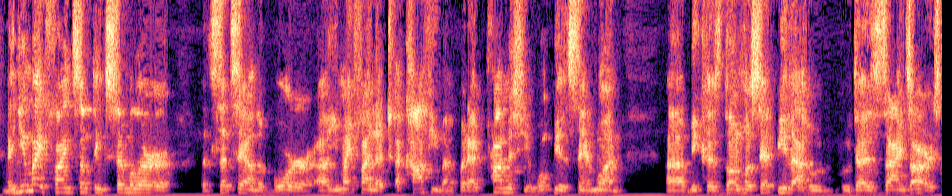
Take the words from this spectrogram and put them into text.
mm-hmm. and you might find something similar let's, let's say on the border uh, you might find a, a, coffee mug but i promise you it won't be the same one uh, because don jose pila who, who does designs ours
